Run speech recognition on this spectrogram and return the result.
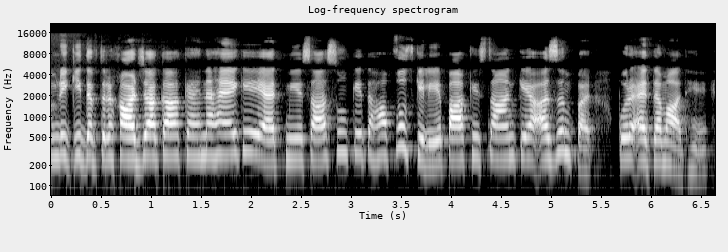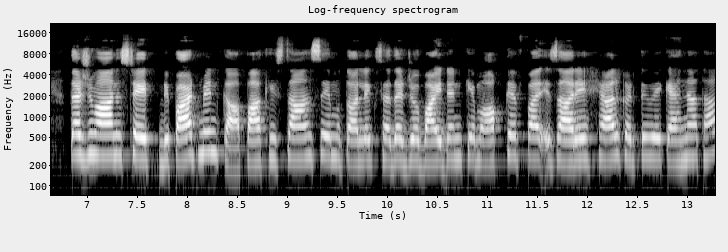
अमरीकी दफ्तर खारजा का कहना है कि एटमी असासों के तहफ़ के लिए पाकिस्तान के अज़म पर पुरमाद हैं। तर्जमान स्टेट डिपार्टमेंट का पाकिस्तान से मुतल सदर जो बाइडन के मौक़ पर इजहार ख्याल करते हुए कहना था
